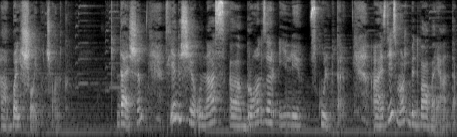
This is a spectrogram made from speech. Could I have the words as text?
А, большой бочонок. Дальше, следующее у нас э, бронзер или скульптор. А, здесь может быть два варианта.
